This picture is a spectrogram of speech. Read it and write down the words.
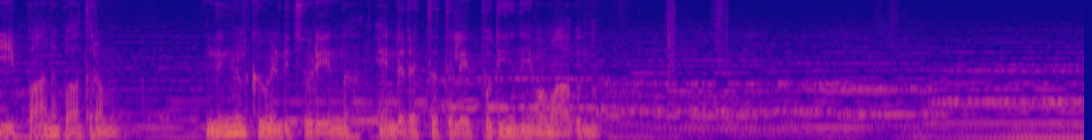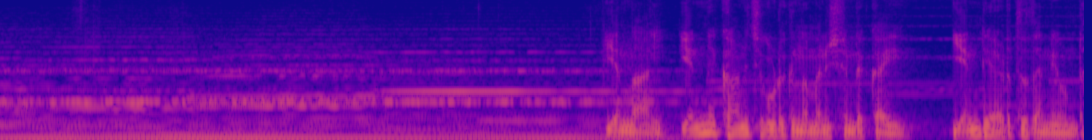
ഈ പാനപാത്രം നിങ്ങൾക്ക് വേണ്ടി ചൊരിയുന്ന എന്റെ രക്തത്തിലെ പുതിയ നിയമമാകുന്നു. എന്നാൽ എന്നെ കാണിച്ചു കൊടുക്കുന്ന മനുഷ്യന്റെ കൈ എന്റെ അടുത്ത് തന്നെയുണ്ട്.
